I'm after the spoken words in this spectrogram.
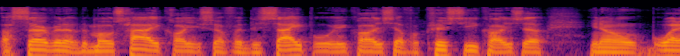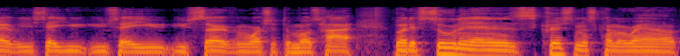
a servant of the Most High. You call yourself a disciple. You call yourself a Christian. You call yourself, you know, whatever you say. You you say you you serve and worship the Most High. But as soon as Christmas come around,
